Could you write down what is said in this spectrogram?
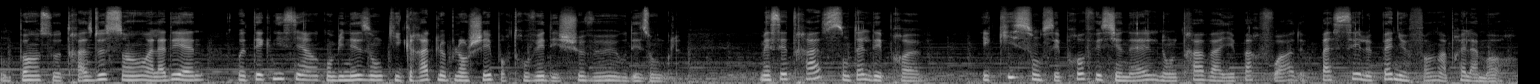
On pense aux traces de sang, à l'ADN, aux techniciens en combinaison qui grattent le plancher pour trouver des cheveux ou des ongles. Mais ces traces sont-elles des preuves? Et qui sont ces professionnels dont le travail est parfois de passer le peigne fin après la mort?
